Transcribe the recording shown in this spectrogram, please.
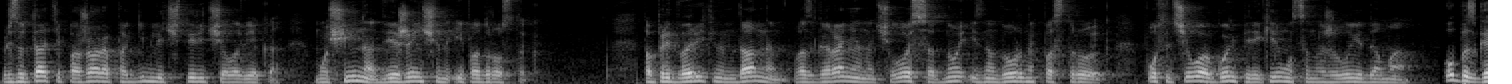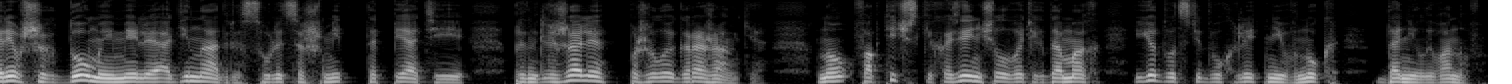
В результате пожара погибли четыре человека – мужчина, две женщины и подросток. По предварительным данным, возгорание началось с одной из надворных построек, после чего огонь перекинулся на жилые дома. Оба сгоревших дома имели один адрес, улица Шмидта, 5, и принадлежали пожилой горожанке. Но фактически хозяйничал в этих домах ее 22-летний внук Данил Иванов.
